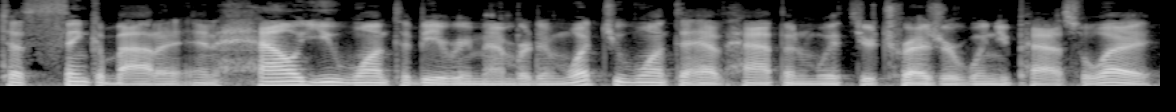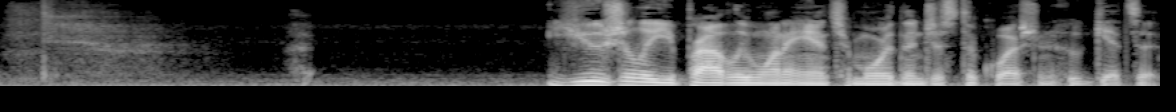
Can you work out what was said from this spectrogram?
to think about it and how you want to be remembered and what you want to have happen with your treasure when you pass away, usually you probably want to answer more than just the question who gets it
